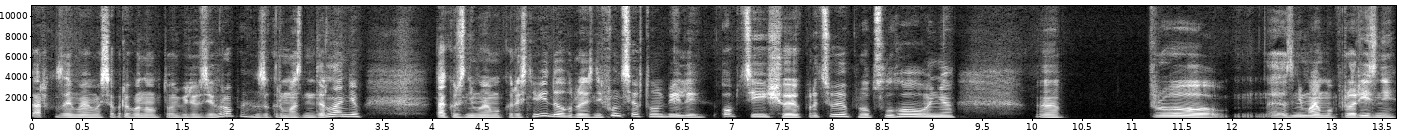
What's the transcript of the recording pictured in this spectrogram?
вас на каналі Phoenix Car. Займаємося пригоном автомобілів з Європи, зокрема з Нідерландів. Також знімаємо корисні відео про різні функції автомобілі, опції, що як працює, про обслуговування, е, про... е, знімаємо про різні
